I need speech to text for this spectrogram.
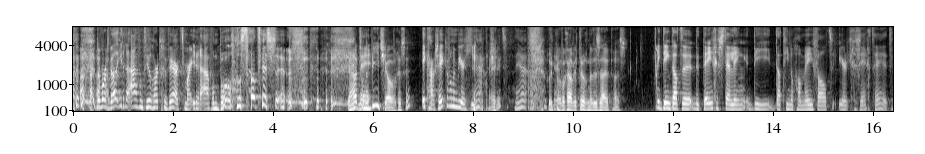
er wordt wel iedere avond heel hard gewerkt, maar iedere avond borrels, dat is... Je houdt van een biertje overigens, hè? Ik hou zeker van een biertje, ja, absoluut. Ja, absoluut, Goed, ja. maar we gaan weer terug naar de Zuidas. Ik denk dat de, de tegenstelling, die, dat die nog wel meevalt, eerlijk gezegd. Hè. Het,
